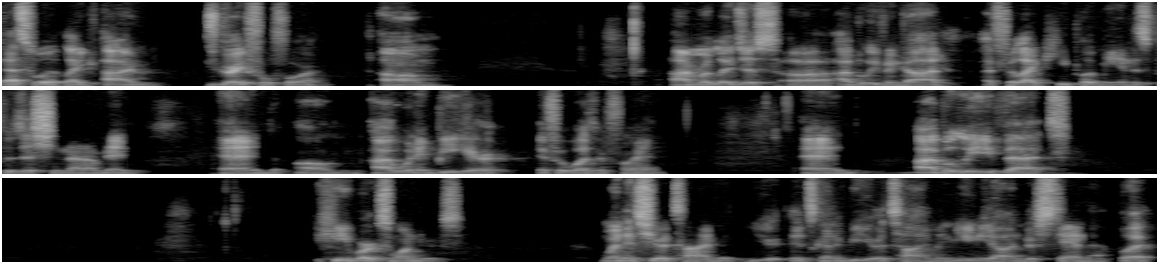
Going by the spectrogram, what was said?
that's what like I'm grateful for. Um I'm religious. Uh, I believe in God. I feel like He put me in this position that I'm in, and um, I wouldn't be here if it wasn't for Him. And I believe that He works wonders. When it's your time, it's going to be your time, and you need to understand that. But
